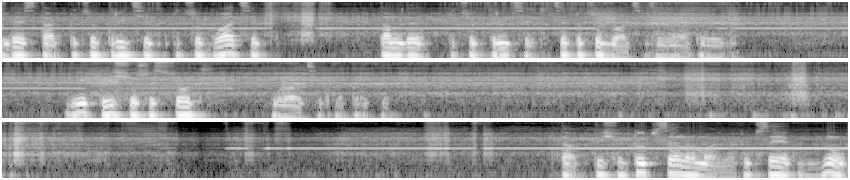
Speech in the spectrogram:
Десь так, 530, 520, там де 530, це 520 генератор йде. І 1620, наприклад. Так, 1000, тут все нормально, тут все як, ну,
